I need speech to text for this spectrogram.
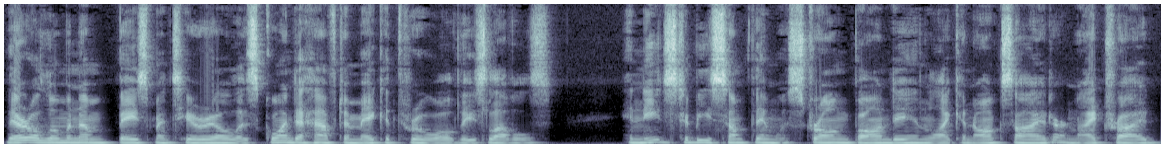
their aluminum based material is going to have to make it through all these levels. It needs to be something with strong bonding like an oxide or nitride,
